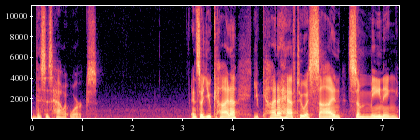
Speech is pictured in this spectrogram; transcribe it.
this is how it works. And so you kind of you kind of have to assign some meaning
